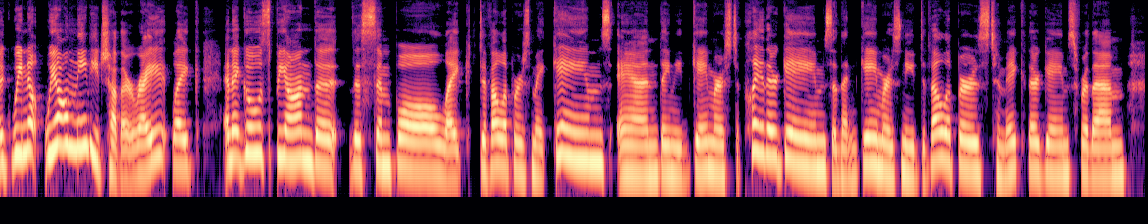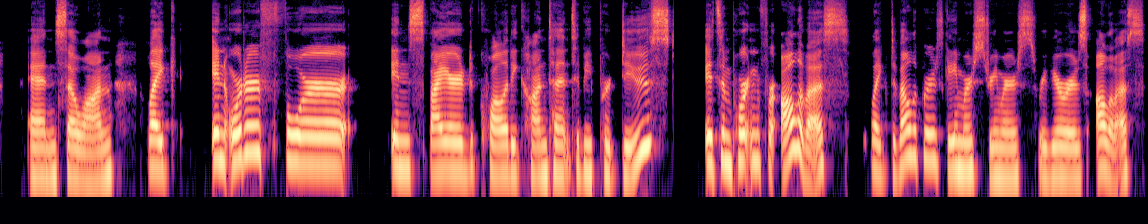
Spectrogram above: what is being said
like we know we all need each other right like and it goes beyond the the simple like developers make games and they need gamers to play their games and then gamers need developers to make their games for them and so on like in order for inspired quality content to be produced, it's important for all of us, like developers, gamers, streamers, reviewers, all of us,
